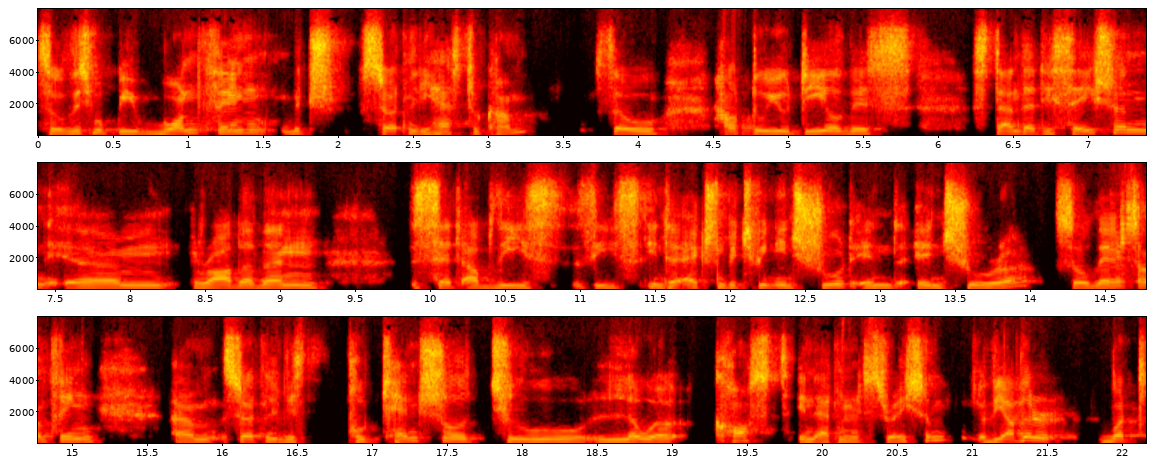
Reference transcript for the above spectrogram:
So this would be one thing which certainly has to come. So how do you deal with standardization um, rather than set up these these interaction between insured and insurer? So there's something um, certainly with potential to lower cost in administration. The other what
